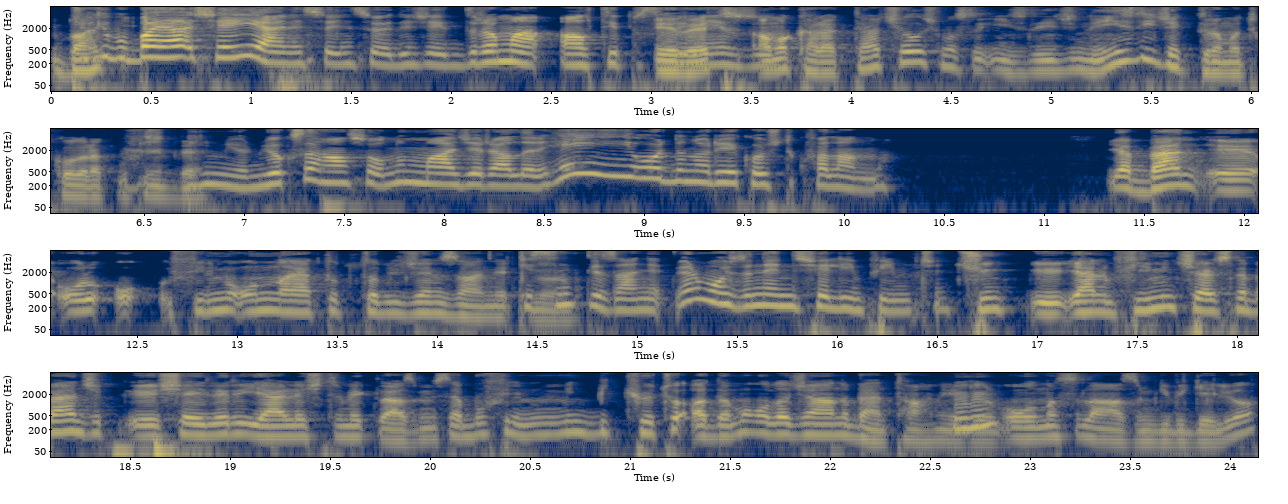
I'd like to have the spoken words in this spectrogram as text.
Çünkü bu bayağı şey yani senin söylediğin şey drama altyapısı bir Evet mevzu. ama karakter çalışması izleyici ne izleyecek dramatik olarak bu filmde? Bilmiyorum. Yoksa Han Solo'nun maceraları hey oradan oraya koştuk falan mı? Ya ben e, o, o filmi onun ayakta tutabileceğini zannetmiyorum. Kesinlikle zannetmiyorum. O yüzden endişeliyim film için. Çünkü e, yani filmin içerisinde bence e, şeyleri yerleştirmek lazım. Mesela bu filmin bir kötü adamı olacağını ben tahmin Hı hı. ediyorum. Olması lazım gibi geliyor.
